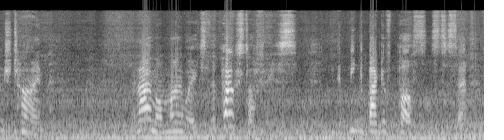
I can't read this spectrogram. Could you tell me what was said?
lunchtime and I'm on my way to the post office with a big bag of parcels to send.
